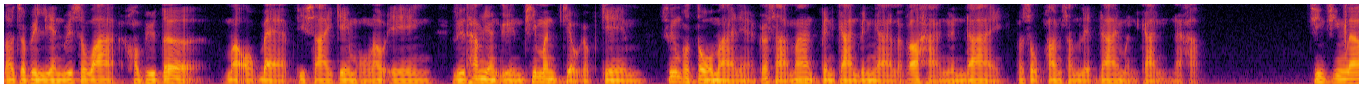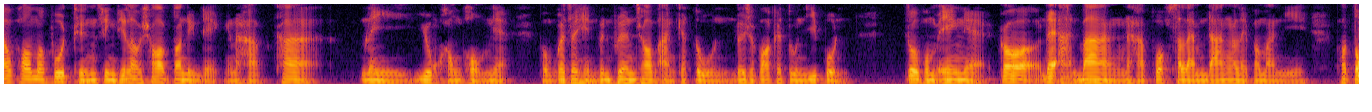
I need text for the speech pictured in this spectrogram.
เราจะไปเรียนวิศวะคอมพิวเตอร์ มาออกแบบดีไซน์เกมของเราเอง หรือทำอย่างอื่นที่มันเกี่ยวกับเกม ซึ่งพอโตมาเนี่ยก็สามารถเป็นการเป็นงานแล้วก็หาเงินได้ ประสบความสำเร็จได้เหมือนกันนะครับ จริง ๆ แล้วพอมาพูดถึงสิ่งที่เราชอบตอนเด็กๆนะครับ ถ้าในยุคของผมเนี่ย ผมก็จะเห็นเพื่อนๆชอบอ่านการ์ตูน โดยเฉพาะการ์ตูนญี่ปุ่น ตัวผมเองเนี่ยก็ได้อ่านบ้างนะครับ พวกสแลมดังอะไรประมาณนี้ พอโต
